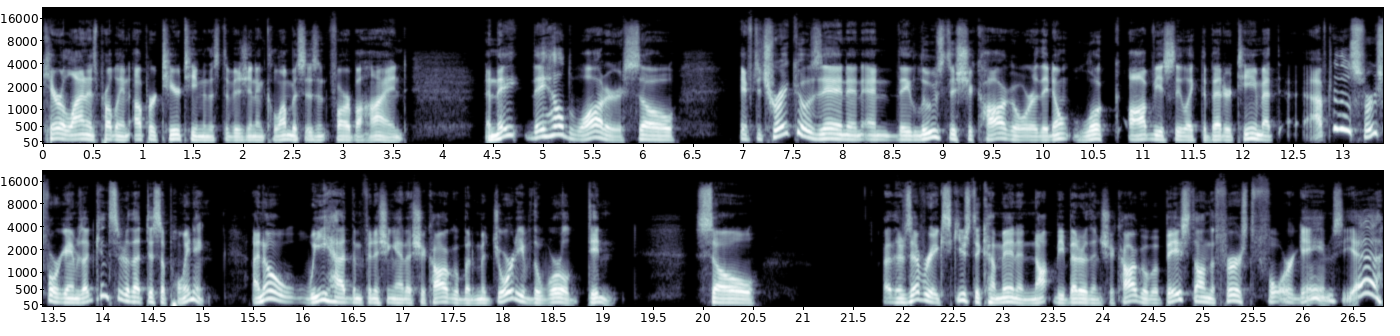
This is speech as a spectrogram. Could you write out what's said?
Carolina is probably an upper tier team in this division, and Columbus isn't far behind. And they they held water. So if Detroit goes in and, and they lose to Chicago or they don't look obviously like the better team at after those first four games, I'd consider that disappointing. I know we had them finishing out of Chicago, but a majority of the world didn't. So uh, there's every excuse to come in and not be better than Chicago. But based on the first four games, yeah,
